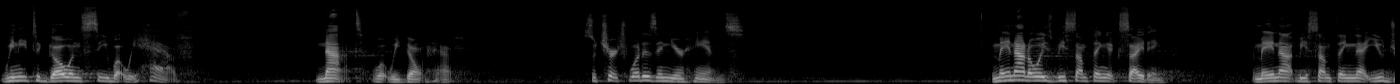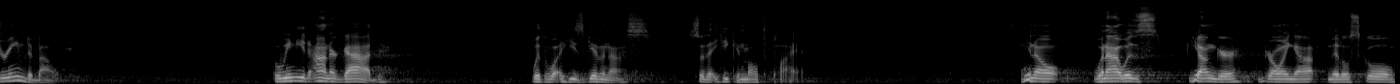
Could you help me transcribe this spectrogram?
we need to go and see what we have, not what we don't have. So, church, what is in your hands? It may not always be something exciting, it may not be something that you dreamed about. But we need to honor God with what He's given us so that He can multiply it. You know, when I was younger, growing up, middle school,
